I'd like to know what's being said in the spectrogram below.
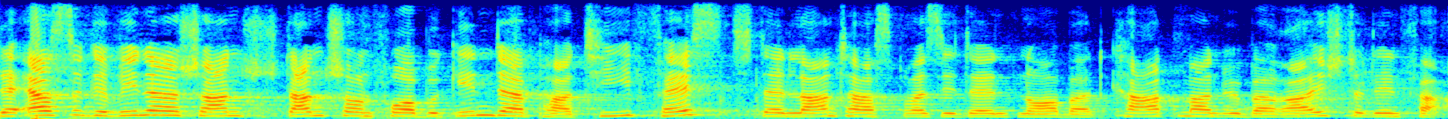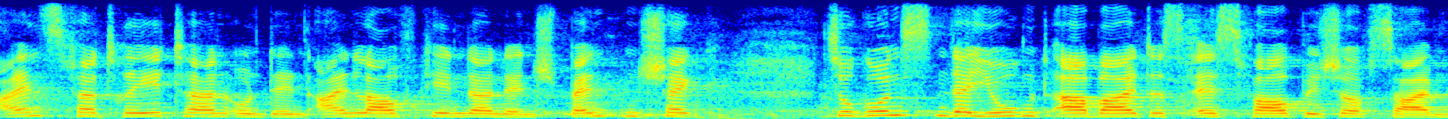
Der erste Gewinner stand schon vor Beginn der Partie fest, denn Landtagspräsident Norbert Kartmann überreichte den Vereinsvertretern und den Einlaufkindern den Spendencheck zugunsten der Jugendarbeit des SV Bischofsheim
